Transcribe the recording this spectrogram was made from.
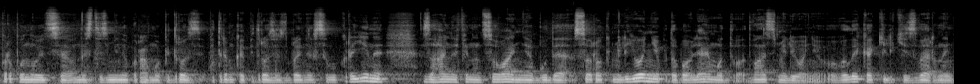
Пропонується внести зміни в програму підтримка підрозділів збройних сил України. Загальне фінансування буде 40 мільйонів. Додаємо 20 мільйонів. Велика кількість звернень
